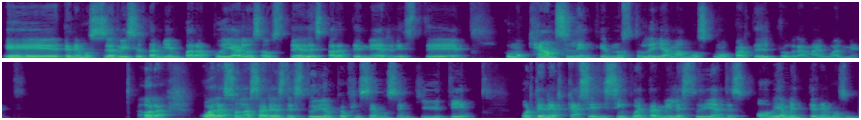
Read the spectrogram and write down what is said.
eh, tenemos servicio también para apoyarlos a ustedes, para tener este, como counseling, que nosotros le llamamos como parte del programa igualmente. Ahora, ¿cuáles son las áreas de estudio que ofrecemos en QUT? Por tener casi 50 mil estudiantes, obviamente tenemos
